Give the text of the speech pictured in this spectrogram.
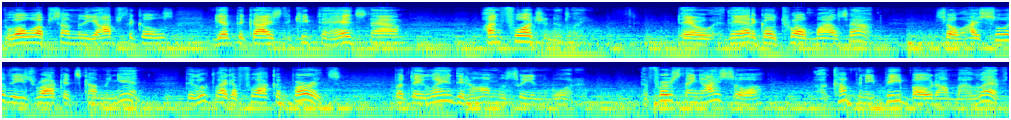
blow up some of the obstacles, get the guys to keep their heads down. Unfortunately, they, they had to go 12 miles out. So I saw these rockets coming in. They looked like a flock of birds, but they landed harmlessly in the water. The first thing I saw, a Company B boat on my left,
